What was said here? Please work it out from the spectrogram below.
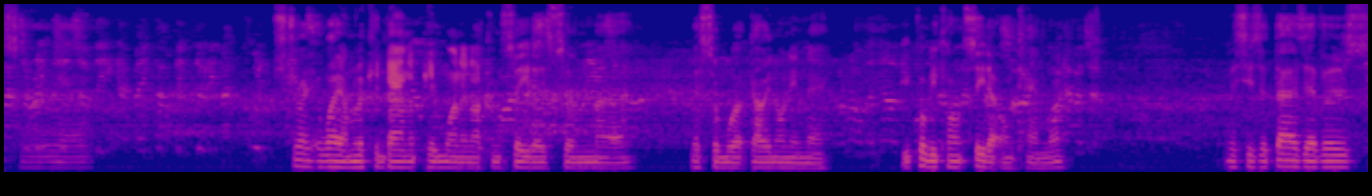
so, uh, straight away I'm looking down at pin one and I can see there's some uh, there's some work going on in there. You probably can't see that on camera. This is a Daz Evers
